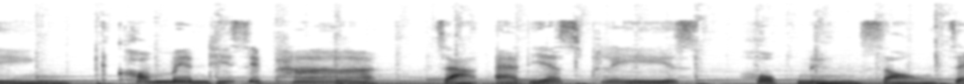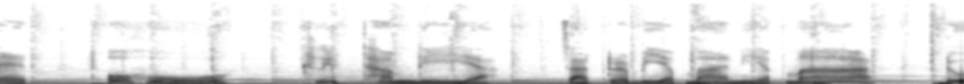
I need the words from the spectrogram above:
ริง ๆ คอมเมนต์ที่ 15 จาก at yes please 6127 โอ้โห คลิปทำดีอะจัดระเบียบมาเนียบมาก ดู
